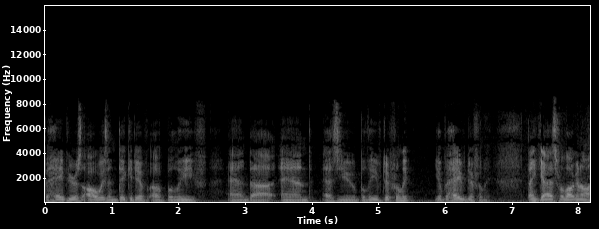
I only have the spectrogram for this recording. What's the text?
behavior is always indicative of belief, and uh, and as you believe differently, you'll behave differently. Thank you guys for logging on.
